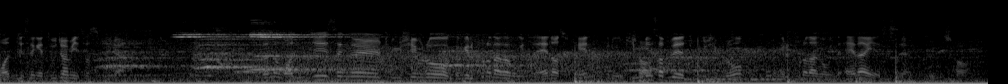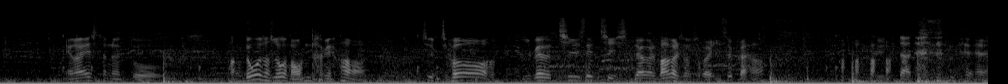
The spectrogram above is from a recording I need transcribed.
원지승의 두 점이 있었습니다. 저는 원지승을 중심으로 경기를 풀어나가고 있는 에너스킨 그리고 김민섭의 중심으로 경기를 풀어나가고 있는 NIS. 그렇죠. NIS는 또 방동훈 선수가 나온다면 지금 저 2m 7cm 신장을 막을 선수가 있을까요? 일단은 네.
